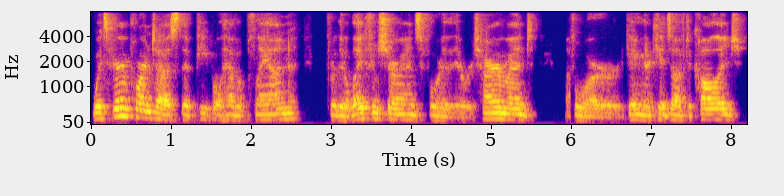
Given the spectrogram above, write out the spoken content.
what's very important to us that people have a plan for their life insurance, for their retirement, for getting their kids off to college,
